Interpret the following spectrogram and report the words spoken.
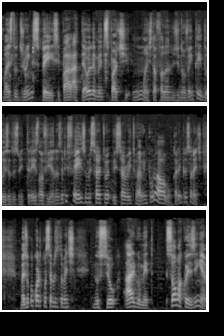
Mas do Dream Space para até o Elements Part 1, a gente tá falando de 92 a 2003, 9 anos, ele fez uma Star Starway to Heaven por álbum, cara, é impressionante. Mas eu concordo com você absolutamente no seu argumento. Só uma coisinha,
